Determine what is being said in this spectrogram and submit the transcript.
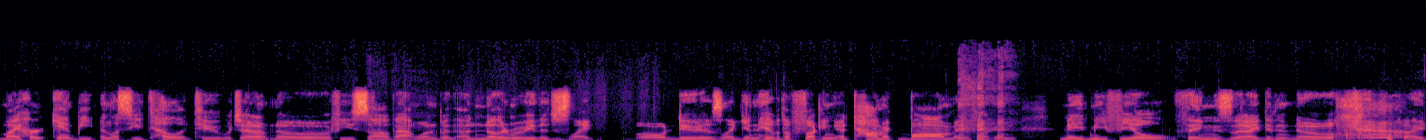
My Heart Can't Beat Unless You Tell It To, which I don't know if you saw that one, but another movie that just like, oh dude, it was like getting hit with a fucking atomic bomb. It fucking made me feel things that I didn't know. I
